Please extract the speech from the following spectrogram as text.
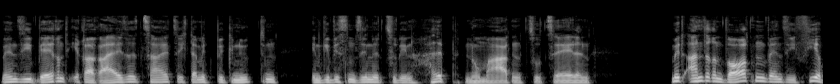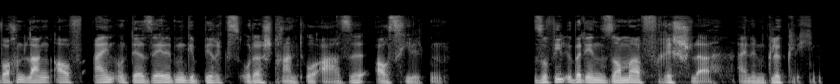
wenn sie während ihrer Reisezeit sich damit begnügten, in gewissem Sinne zu den Halbnomaden zu zählen, mit anderen Worten, wenn sie vier Wochen lang auf ein und derselben Gebirgs- oder Strandoase aushielten. So viel über den Sommer Frischler, einen glücklichen.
